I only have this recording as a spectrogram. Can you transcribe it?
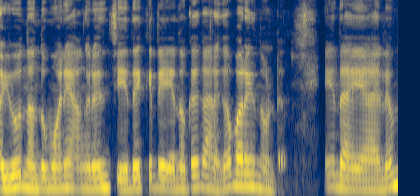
അയ്യോ നന്ദു മോനെ അങ്ങനെയൊന്നും ചെയ്തേക്കില്ലേ എന്നൊക്കെ കനക പറയുന്നുണ്ട്. ഏതായാലും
